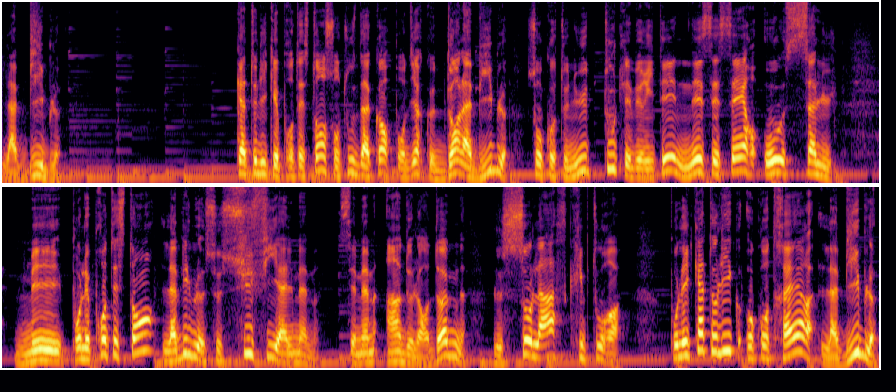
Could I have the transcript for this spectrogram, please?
la Bible. Catholiques et protestants sont tous d'accord pour dire que dans la Bible sont contenues toutes les vérités nécessaires au salut. Mais pour les protestants, la Bible se suffit à elle-même. C'est même un de leurs dogmes, le sola scriptura. Pour les catholiques, au contraire, la Bible,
